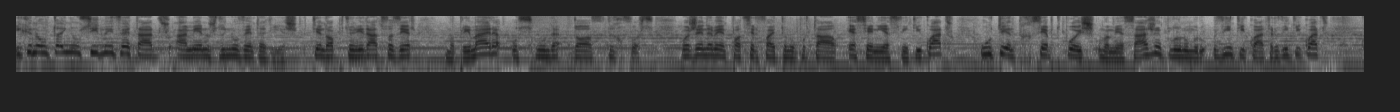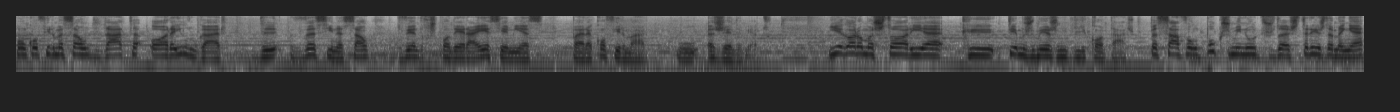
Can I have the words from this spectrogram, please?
e que não tenham sido infectados há menos de 90 dias, tendo a oportunidade de fazer uma primeira ou segunda dose de reforço. O agendamento pode ser feito no portal SNS 24. O utente recebe depois uma mensagem pelo número 2424 com confirmação de data, hora e lugar de vacinação, devendo responder à SMS para confirmar o agendamento. E agora uma história que temos mesmo de lhe contar. Passavam poucos minutos das três da manhã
